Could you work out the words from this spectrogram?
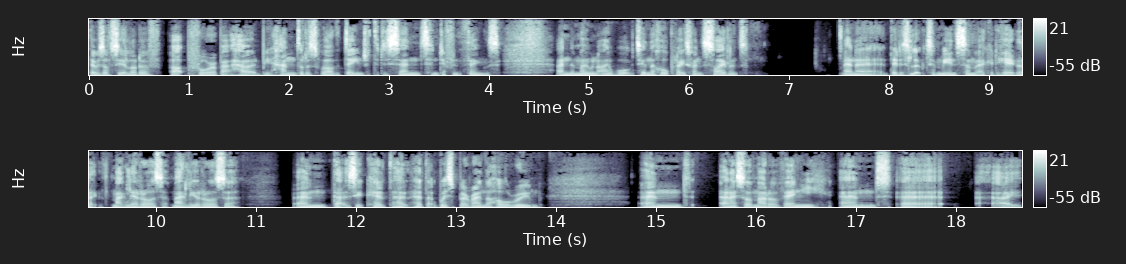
There was obviously a lot of uproar about how it had been handled as well, the danger of the descent and different things. And the moment I walked in, the whole place went silent. And uh, they just looked at me and some, I could hear like, Maglia Rosa, Maglia Rosa. And that's, it heard, heard that whisper around the whole room. And, and I saw Mauro Vegni and, uh, I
